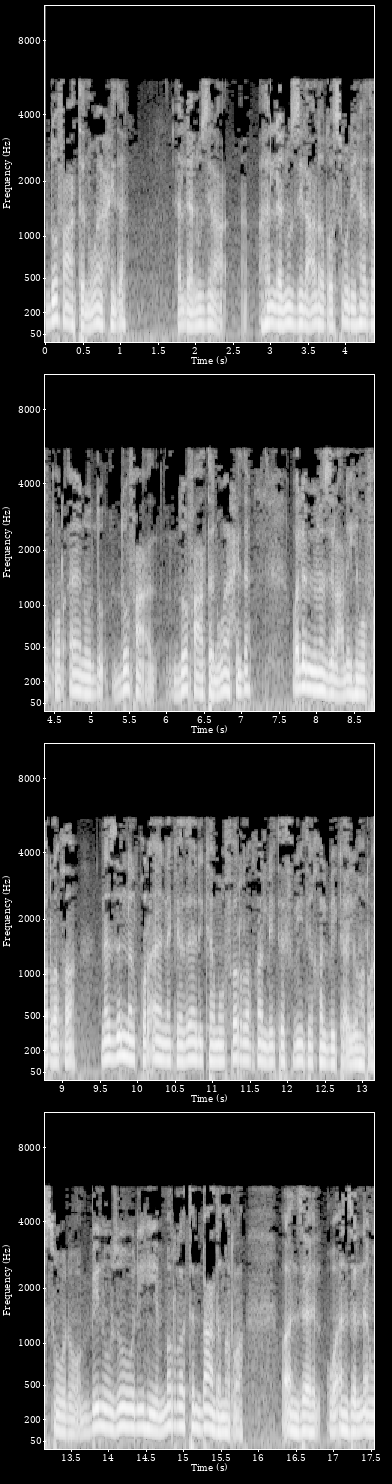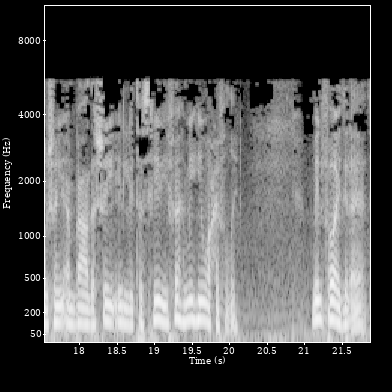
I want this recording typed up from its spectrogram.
دفعة واحدة؟ هل نزل, هل نزل على الرسول هذا القرآن دفعة, دفعة واحدة ولم ينزل عليه مفرقا نزلنا القرآن كذلك مفرقا لتثبيت قلبك أيها الرسول بنزوله مرة بعد مرة. وأنزل وأنزلناه شيئا بعد شيء لتسهيل فهمه وحفظه. من فوائد الآيات.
